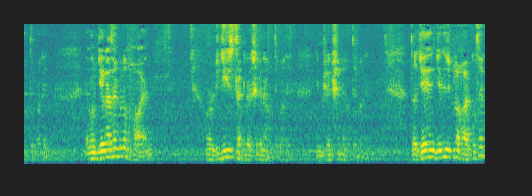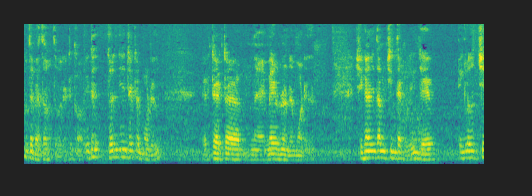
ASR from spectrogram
হতে পারে। এবং যে ব্যথাগুলো হয়, কোনো ডিজিজ থাকলে সেখানে হতে পারে ইনফেকশনে হতে পারে। তো যে জিনিসগুলো হয়, কোথায় কোথায় ব্যথা হতে পারে? এটা এটা ধরেন যে এটা একটা মডেল একটা একটা মেরুদণ্ডের মডেল সেখানে যদি আমি চিন্তা করি যে এগুলো হচ্ছে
